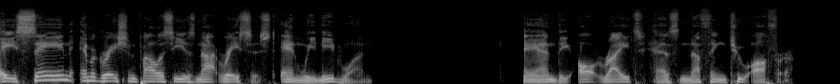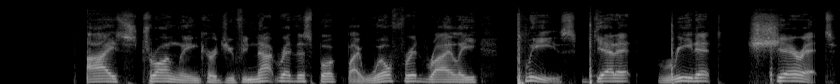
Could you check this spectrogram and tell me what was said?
A sane immigration policy is not racist, and we need one. And the alt right has nothing to offer. I strongly encourage you, if you've not read this book by Wilfred Reilly, please get it, read it, share it.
